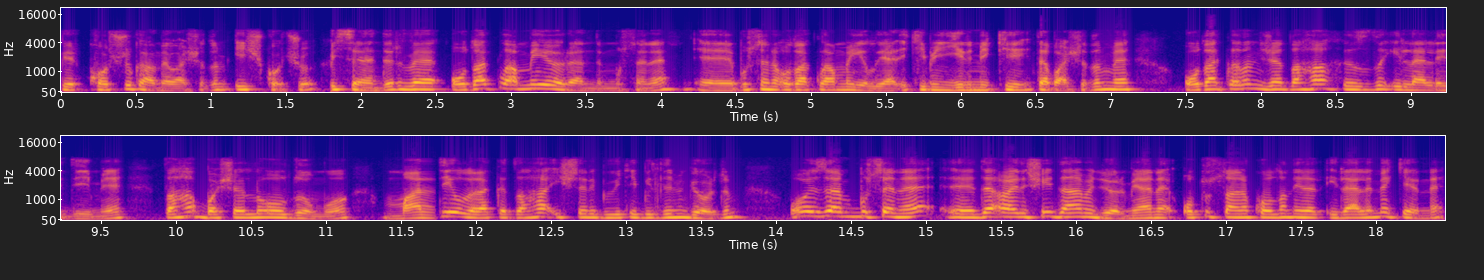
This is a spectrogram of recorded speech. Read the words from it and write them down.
bir koçluk almaya başladım. İş koçu bir senedir ve odaklanmayı öğrendim bu sene. E, bu sene odaklanma yılı yani 2022'de başladım ve odaklanınca daha hızlı ilerlediğimi, daha başarılı olduğumu, maddi olarak daha işleri büyütebildiğimi gördüm. O yüzden bu sene e, de aynı şeyi devam ediyorum. Yani 30 tane koldan iler, ilerlemek yerine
